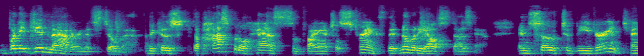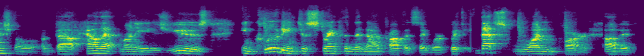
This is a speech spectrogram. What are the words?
But it did matter and it still matters because the hospital has some financial strength that nobody else does have. And so to be very intentional about how that money is used, including to strengthen the nonprofits they work with, that's one part of it.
